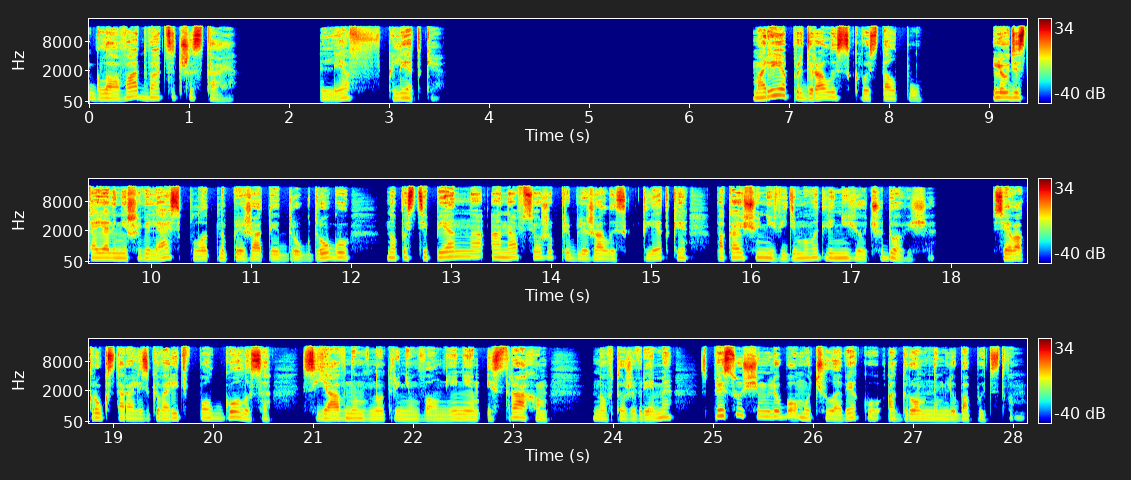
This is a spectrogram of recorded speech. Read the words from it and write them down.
Глава 26. Лев в клетке. Мария продиралась сквозь толпу. Люди стояли не шевелясь, плотно прижатые друг к другу, но постепенно она все же приближалась к клетке пока еще невидимого для нее чудовища. Все вокруг старались говорить в полголоса, с явным внутренним волнением и страхом, но в то же время с присущим любому человеку огромным любопытством.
